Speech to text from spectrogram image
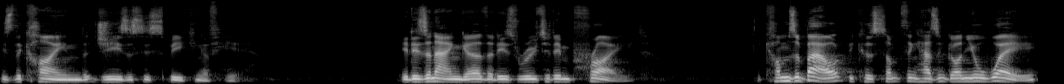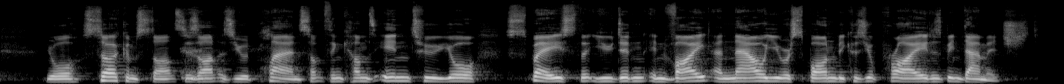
is the kind that Jesus is speaking of here. It is an anger that is rooted in pride. It comes about because something hasn't gone your way. Your circumstances aren't as you had planned. Something comes into your space that you didn't invite, and now you respond because your pride has been damaged.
